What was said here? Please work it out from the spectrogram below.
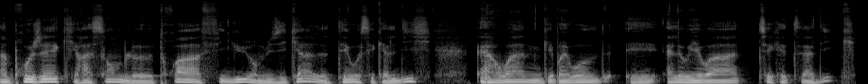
un projet qui rassemble trois figures musicales, Théo Sekaldi, Erwan Gebrewald et Eloyewa Tcheketadik.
